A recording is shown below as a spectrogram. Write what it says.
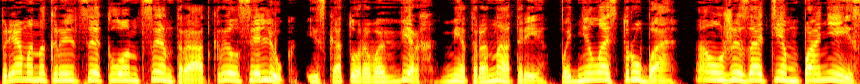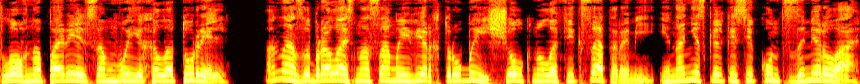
Прямо на крыльце клон-центра открылся люк, из которого вверх метра на три поднялась труба, а уже затем по ней, словно по рельсам, выехала турель. Она забралась на самый верх трубы, щелкнула фиксаторами и на несколько секунд замерла,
